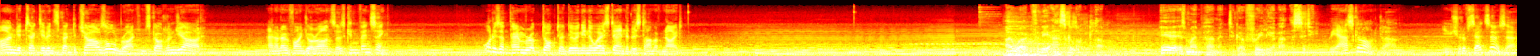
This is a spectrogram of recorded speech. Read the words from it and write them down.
I'm Detective Inspector Charles Albright from Scotland Yard. And I don't find your answers convincing. What is a Pembroke doctor doing in the West End at this time of night? I work for the Ascalon Club. Here is my permit to go freely about the city. The Ascalon Club? You should have said so, sir.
